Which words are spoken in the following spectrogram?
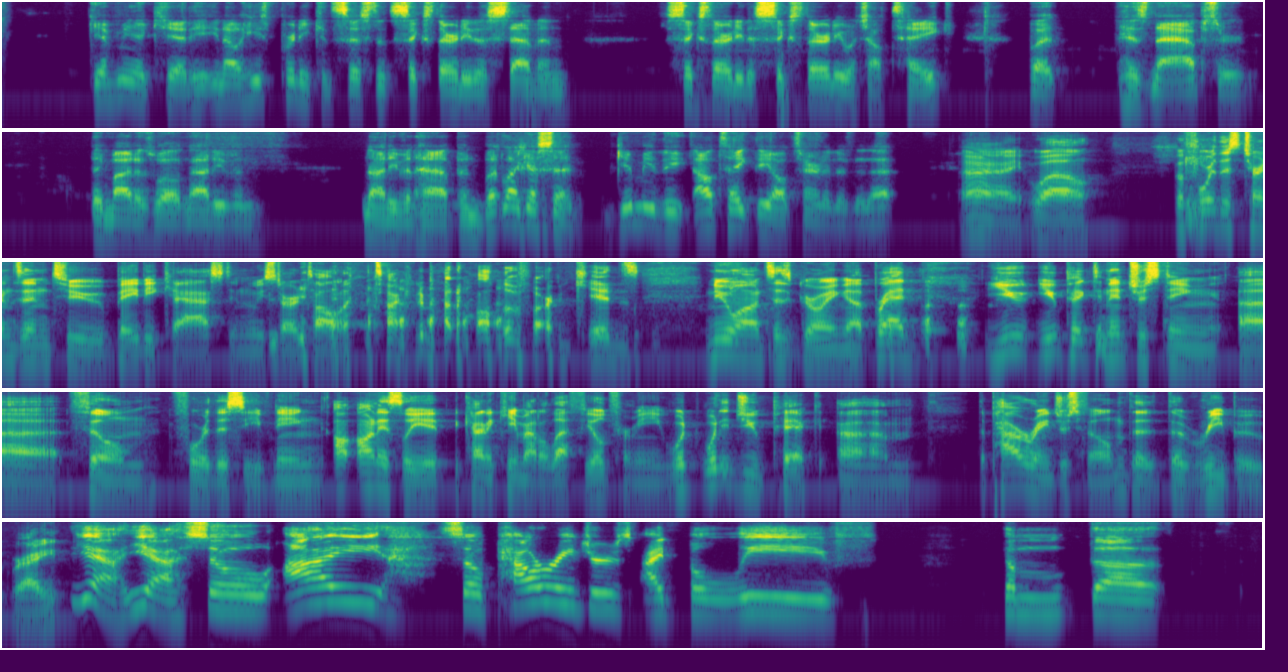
give me a kid. He, you know, he's pretty consistent, six thirty to seven, six thirty to six thirty, which I'll take. But his naps are, they might as well not even not even happen. But like I said, give me the I'll take the alternative to that. All right. Well, before this turns into baby cast and we start tall, talking about all of our kids' nuances growing up. Brad, you you picked an interesting uh, film for this evening. Honestly, it, it kind of came out of left field for me. What what did you pick? Um, the Power Rangers film, the the reboot, right? Yeah, yeah. So I so Power Rangers, I believe the the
